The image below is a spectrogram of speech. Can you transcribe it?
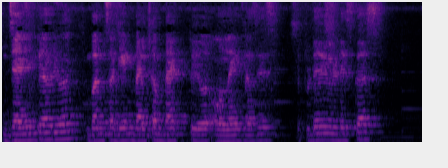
Jai Hind to everyone. Once again, welcome back to your online classes. So today we will discuss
